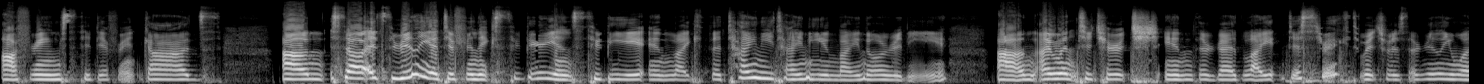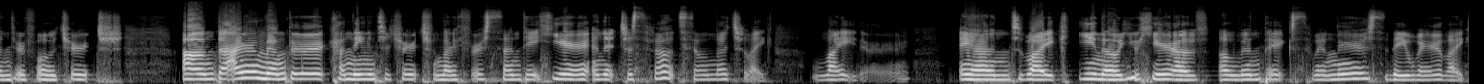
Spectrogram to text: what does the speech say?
offerings to different gods. Um, so it's really a different experience to be in like the tiny, tiny minority. Um, I went to church in the red light district, which was a really wonderful church. Um, but I remember coming to church on my first Sunday here, and it just felt so much like lighter. And like, you know, you hear of Olympic swimmers, they wear like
